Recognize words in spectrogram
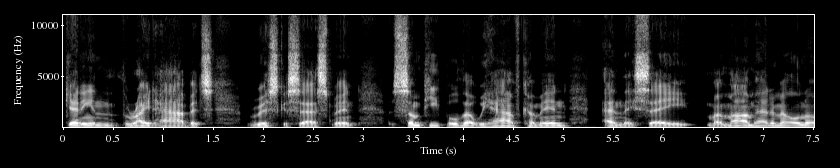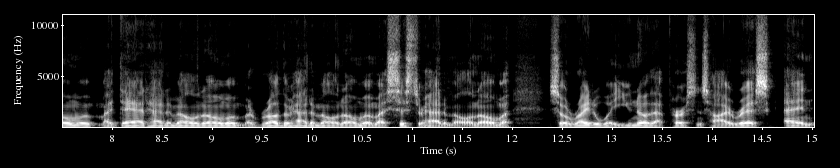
getting in the right habits, risk assessment. Some people that we have come in and they say, My mom had a melanoma, my dad had a melanoma, my brother had a melanoma, my sister had a melanoma. So right away, you know that person's high risk. And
